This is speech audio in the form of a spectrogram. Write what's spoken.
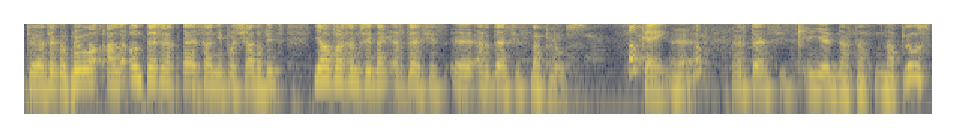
tyle tego było, ale on też RDS-a nie posiada, więc ja uważam, że jednak RTS jest, e, RDS jest na plus. Okej. E, No, RTS jest jednak na, na plus,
